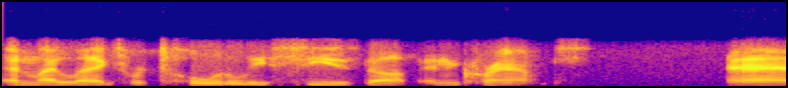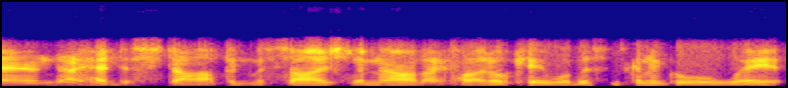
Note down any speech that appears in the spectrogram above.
and my legs were totally seized up in cramps and I had to stop and massage them out. I thought, okay, well, this is going to go away at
